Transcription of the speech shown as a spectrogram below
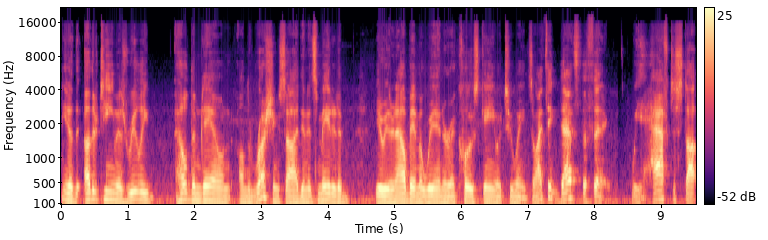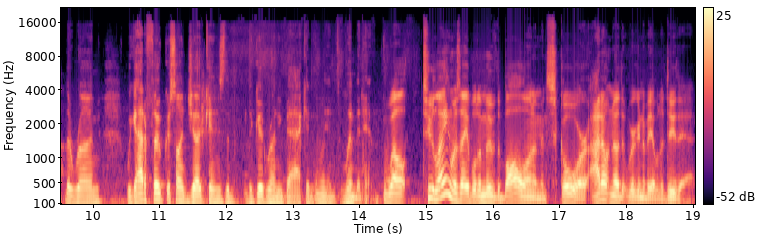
you know the other team has really held them down on the rushing side, and it's made it a you know either an Alabama win or a close game with Tulane. So I think that's the thing. We have to stop the run. We got to focus on Judkins, the the good running back, and, mm-hmm. and limit him. Well, Tulane was able to move the ball on them and score. I don't know that we're going to be able to do that.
